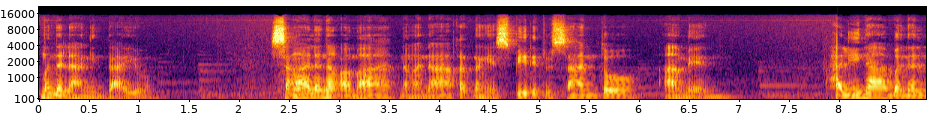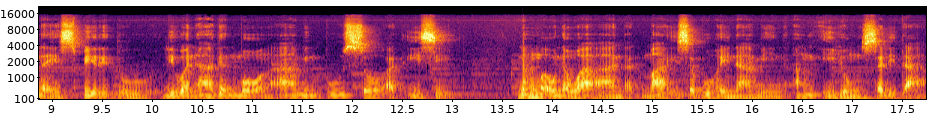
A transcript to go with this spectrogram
Manalangin tayo. Sa ngalan ng Ama, ng Anak at ng Espiritu Santo. Amen. Halina, banal na Espiritu, liwanagan mo ang aming puso at isip nang maunawaan at maisabuhay namin ang iyong salita.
